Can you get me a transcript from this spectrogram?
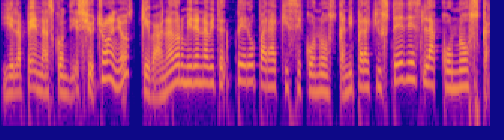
y él apenas con 18 años, que van a dormir en habitación, pero para que se conozcan y para que ustedes la conozcan.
